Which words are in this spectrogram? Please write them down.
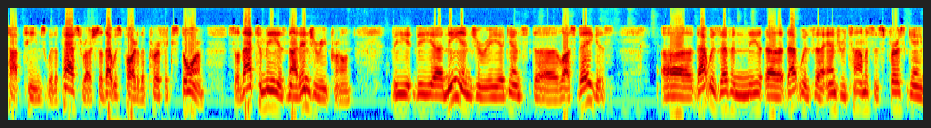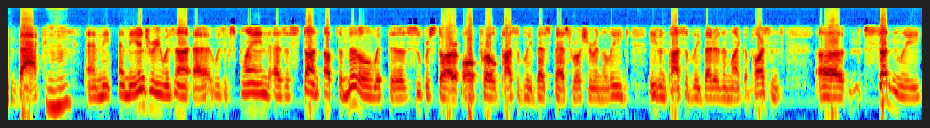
top teams with a pass rush, so that was part of the perfect storm. So that to me is not injury prone. The the uh, knee injury against uh, Las Vegas, uh, that was Evan. Ne- uh, that was uh, Andrew Thomas's first game back, Mm-hmm. and the and the injury was uh, uh, was explained as a stunt up the middle with the superstar All Pro, possibly best pass rusher in the league, even possibly better than Micah Parsons. Uh, suddenly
